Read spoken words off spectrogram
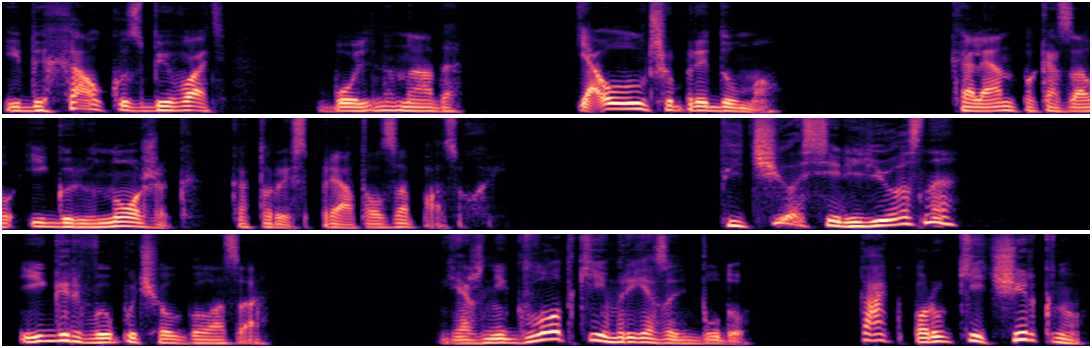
и дыхалку сбивать больно надо. Я лучше придумал». Колян показал Игорю ножик, который спрятал за пазухой. «Ты чё, серьезно? Игорь выпучил глаза. «Я же не глотки им резать буду. Так, по руке чиркну.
